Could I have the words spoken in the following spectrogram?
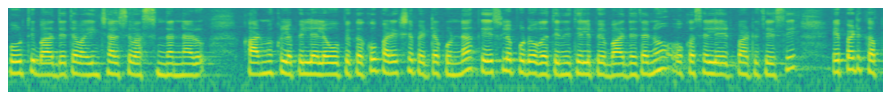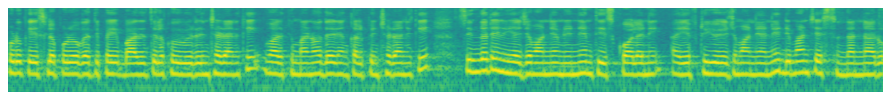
పూర్తి బాధ్యత వహించాల్సి వస్తుందన్నారు. కార్మికుల పిల్లల ఓపికకు పరీక్ష పెట్టకుండా కేసుల పురోగతిని తెలిపే బాధ్యతను ఒక సెల్ ఏర్పాటు చేసి ఎప్పటికప్పుడు కేసుల పురోగతిపై బాధితులకు వివరించడానికి వారికి మనోధైర్యం కల్పించడానికి సింగరేణి యాజమాన్యం నిర్ణయం తీసుకోవాలని ఐఎఫ్టీయు యాజమాన్యాన్ని డిమాండ్ చేస్తుందన్నారు.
